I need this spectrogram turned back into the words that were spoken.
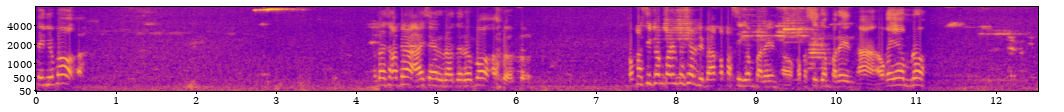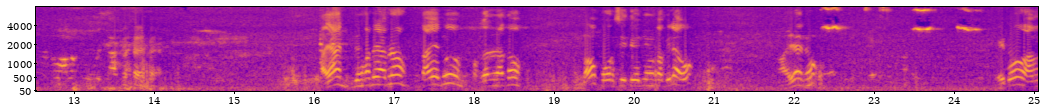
thank you po. Tayo sa kabila. Ay, sir, brother po. Kapasigan pa rin to, sir, di ba? Kapasigan pa rin. Oh, kapasigan pa rin. Ah, okay yan, bro. Ayan, doon sa kabila, bro. Tayo doon. Pag na to. Oh, four city yun yung kabila, oh. Ayan, oh. Ito ang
